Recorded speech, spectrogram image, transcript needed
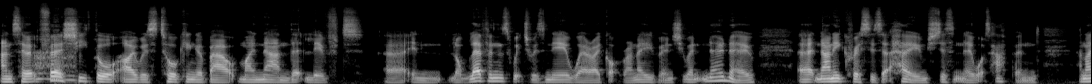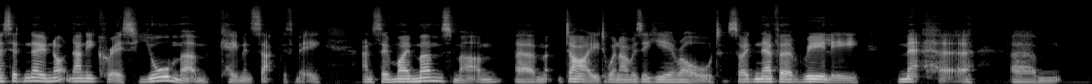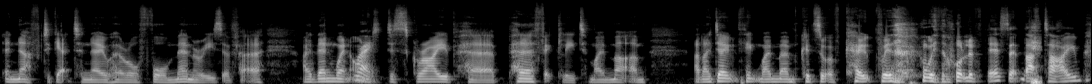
And so at first she thought I was talking about my nan that lived uh, in Longlevens, which was near where I got run over. And she went, No, no, uh, Nanny Chris is at home. She doesn't know what's happened. And I said, No, not Nanny Chris. Your mum came and sat with me. And so my mum's mum um, died when I was a year old. So I'd never really met her. Um, enough to get to know her or form memories of her. I then went on right. to describe her perfectly to my mum, and I don't think my mum could sort of cope with with all of this at that time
